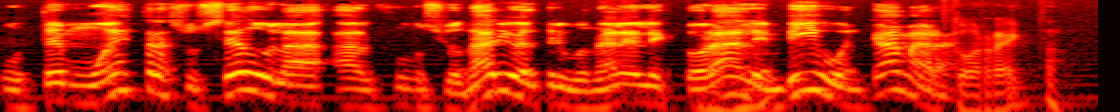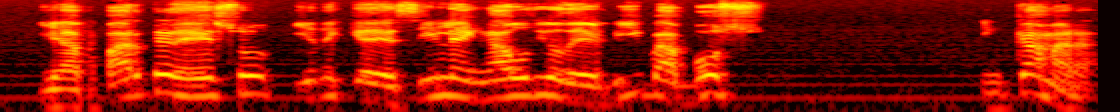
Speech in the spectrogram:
Usted muestra su cédula al funcionario del Tribunal Electoral en vivo, en cámara. Correcto. Y aparte de eso, tiene que decirle en audio de viva voz, en cámara,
